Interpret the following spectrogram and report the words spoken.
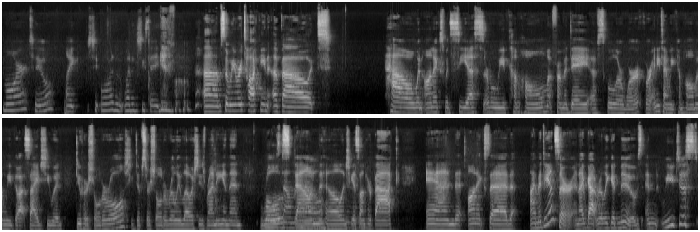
more too. Like, she, what, what did she say again, Mom? Um, so we were talking about how when Onyx would see us or when we'd come home from a day of school or work, or anytime we'd come home and we'd go outside, she would do her shoulder roll. She dips her shoulder really low as she's running and then rolls, Rolls down down, the the, hill. hill. and she gets on her back. And Onyx said, I'm a dancer and I've got really good moves. And we just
